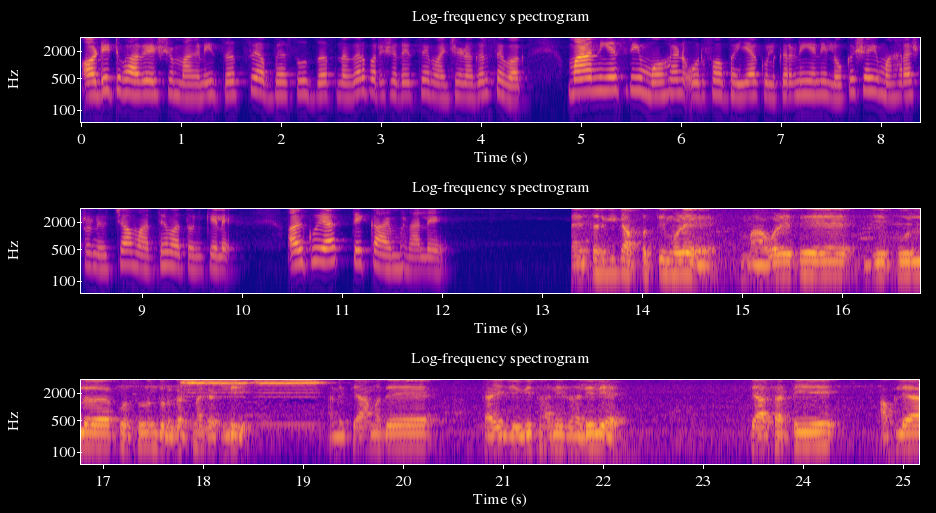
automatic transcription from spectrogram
ऑडिट व्हावे अशी मागणी जतचे अभ्यासू जत नगर परिषदेचे माजी नगरसेवक माननीय श्री मोहन उर्फ भैया कुलकर्णी यांनी लोकशाही महाराष्ट्र न्यूजच्या माध्यमातून केले. ऐकूयात ते काय म्हणाले. नैसर्गिक आपत्तीमुळे मावळ येथे जी पूल कोसळून दुर्घटना घडली आणि त्यामध्ये काही जीवितहानी झालेली आहे त्यासाठी आपल्या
